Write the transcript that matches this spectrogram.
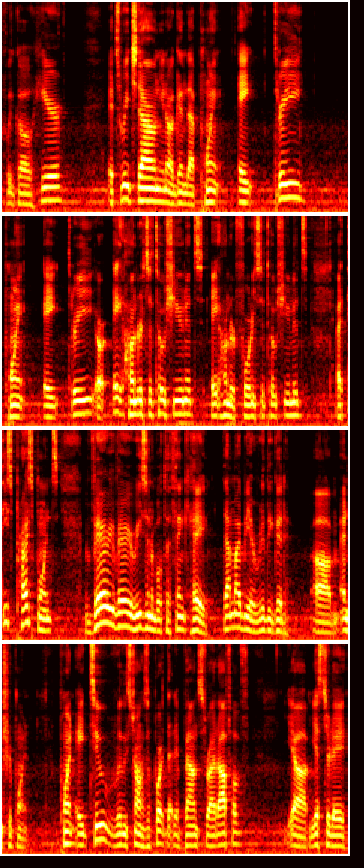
If we go here, it's reached down, you know, again, that 0.83, 0.83 or 800 Satoshi units, 840 Satoshi units. At these price points, very, very reasonable to think, hey, that might be a really good um, entry point. 0.82, really strong support that it bounced right off of uh, yesterday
